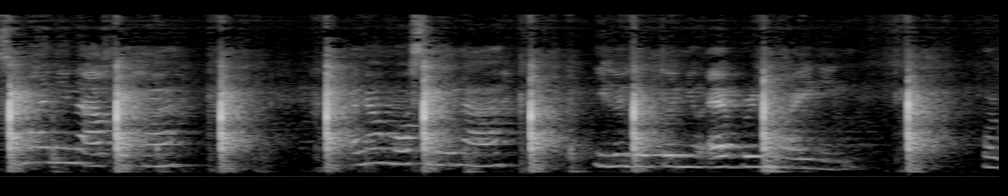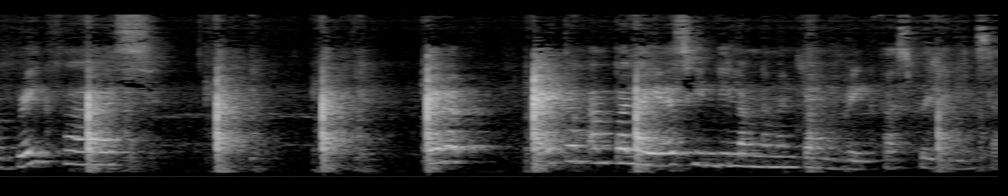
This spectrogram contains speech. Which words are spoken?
Samahan niyo na ako ha. Anong mostly na niluluto niyo every morning? For breakfast. Pero itong ampalayas, hindi lang naman pang breakfast. Pwede din sa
